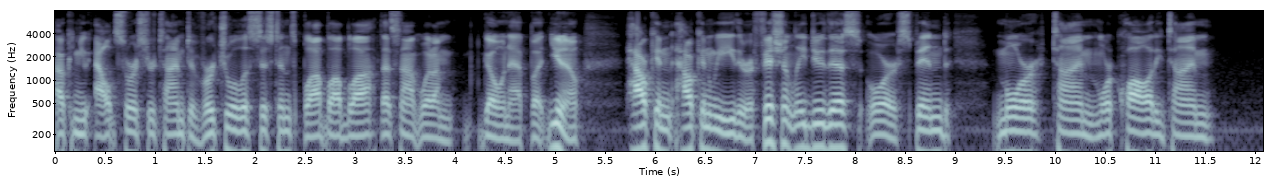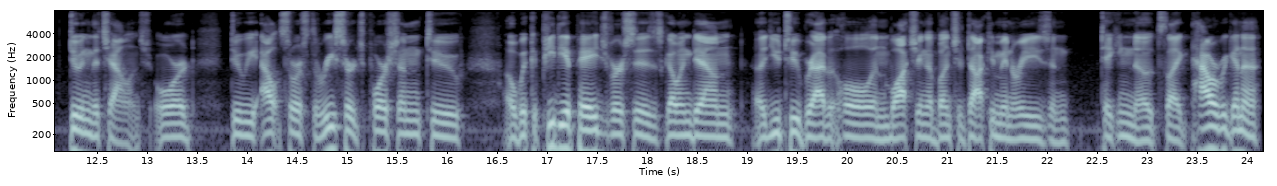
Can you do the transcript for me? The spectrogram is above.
how can you outsource your time to virtual assistants? Blah blah blah. That's not what i'm going at but you know how can how can we either efficiently do this or spend more time more quality time doing the challenge? Or do we outsource the research portion to a wikipedia page versus going down a youtube rabbit hole and watching a bunch of documentaries and taking notes like how are we going to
